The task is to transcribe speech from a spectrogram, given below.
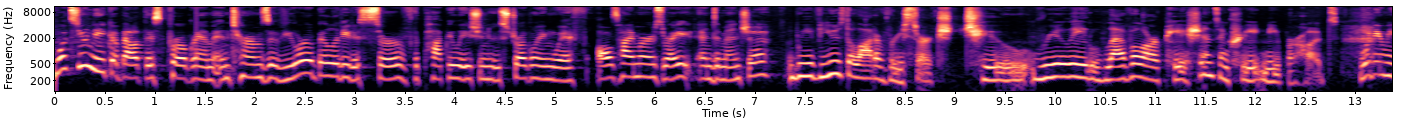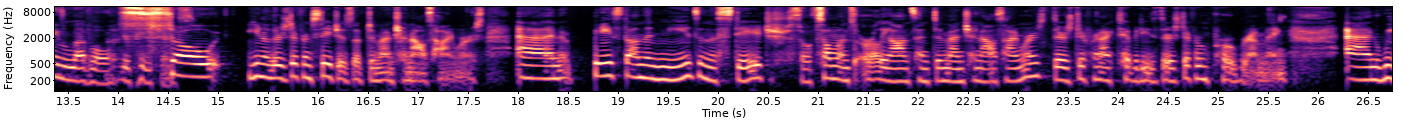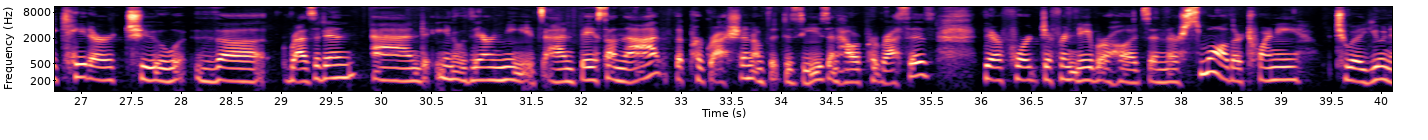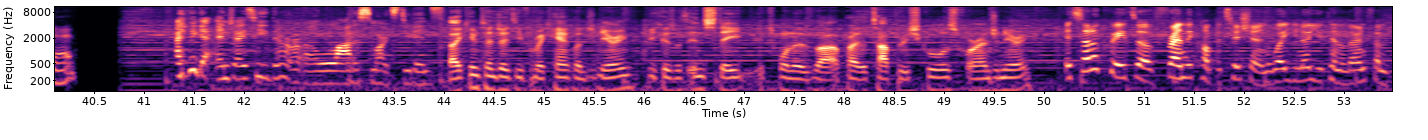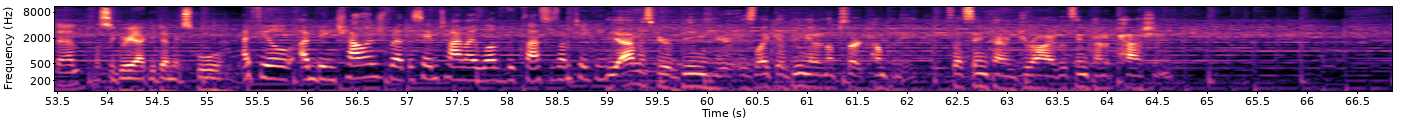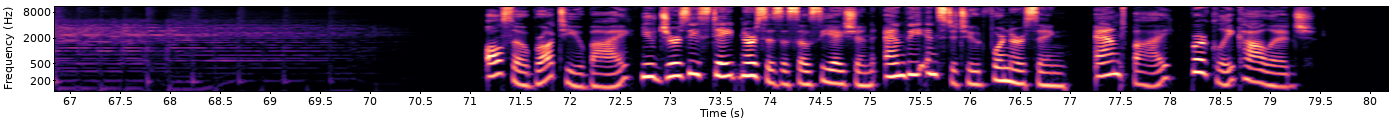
What's unique about this program in terms of your ability to serve the population who's struggling with Alzheimer's, right, and dementia? We've used a lot of research to really level our patients and create neighborhoods. What do you mean level your patients? So, you know, there's different stages of dementia and Alzheimer's. And based on the needs and the stage, so if someone's early onset dementia and Alzheimer's, there's different activities, there's different programming and we cater to the resident and you know their needs and based on that the progression of the disease and how it progresses therefore different neighborhoods and they're small they're 20 to a unit I think at NJIT there are a lot of smart students. I came to NJIT for mechanical engineering because within state it's one of uh, probably the top three schools for engineering. It sort of creates a friendly competition where you know you can learn from them. It's a great academic school. I feel I'm being challenged, but at the same time, I love the classes I'm taking. The atmosphere of being here is like being at an upstart company. It's that same kind of drive, that same kind of passion. Also brought to you by New Jersey State Nurses Association and the Institute for Nursing, and by Berkeley College.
